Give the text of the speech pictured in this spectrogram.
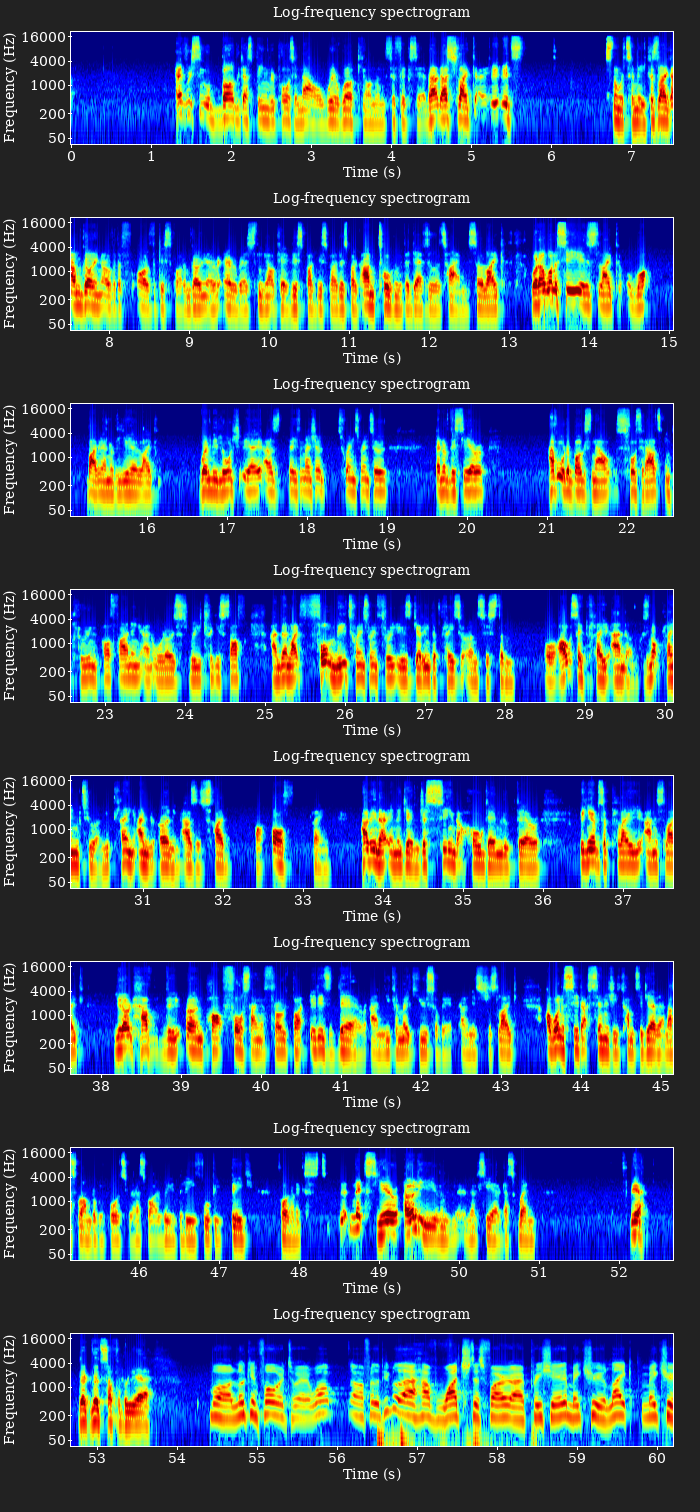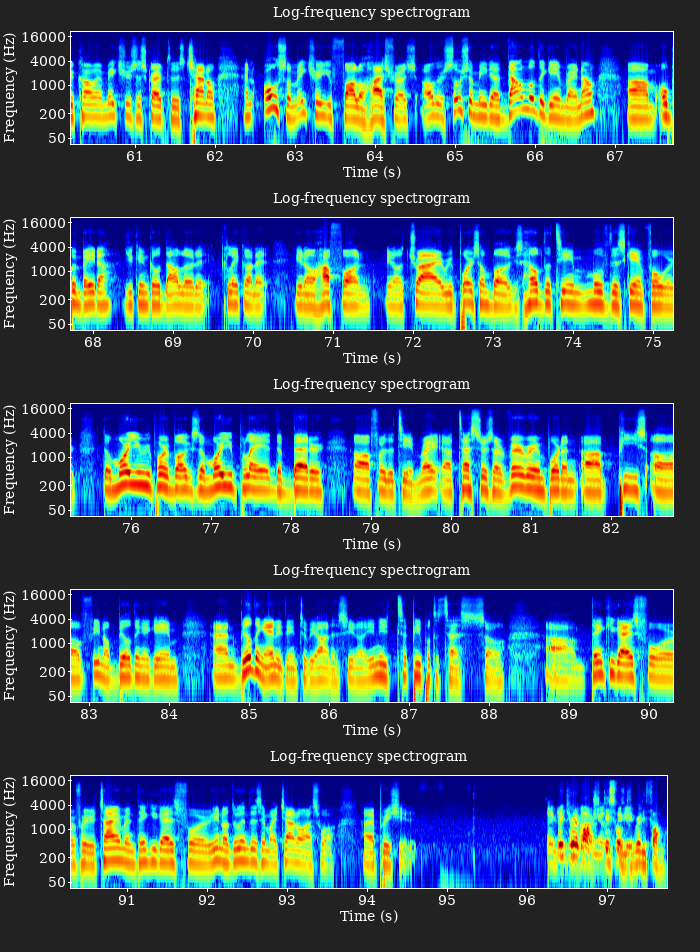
every single bug that's being reported now, we're working on them to fix it. That, that's like it, it's normal to me because like I'm going over the over Discord, I'm going over everywhere, thinking, okay, this bug, this bug, this bug. I'm talking with the devs all the time. So like, what I want to see is like what by the end of the year, like when we launch EA, as Nathan mentioned, 2022, end of this year, have all the bugs now sorted out, including pathfinding and all those really tricky stuff. And then, like for me, 2023 is getting the play to earn system, or I would say play and earn, because you're not playing to earn, you're playing and you're earning as a side of playing. Having that in the game, just seeing that whole game loop there, being able to play, and it's like you don't have the earn part forced down your throat, but it is there and you can make use of it. And it's just like I want to see that synergy come together, and that's what I'm looking forward to. And that's what I really believe will be big for the next next year, early even next year. That's when, yeah, the good stuff will be there. Well, looking forward to it. Well, uh, for the people that have watched this far, I appreciate it. Make sure you like, make sure you comment, make sure you subscribe to this channel, and also make sure you follow Hashrush, all their social media. Download the game right now. Um, open beta. You can go download it, click on it, you know, have fun, you know, try, report some bugs, help the team move this game forward. The more you report bugs, the more you play it, the better uh, for the team, right? Uh, testers are very, very important uh, piece of you know building a game and building anything. To be honest, you know you need to, people to test. So um, thank you guys for for your time and thank you guys for you know doing this in my channel as well. I appreciate it. Thank, thank you, you very much. This was really fun.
